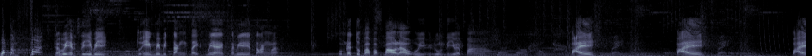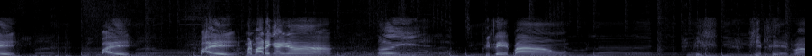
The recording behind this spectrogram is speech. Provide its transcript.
What the fuck ทำเพื่อ FC ไปอีกตัวเองไม่มีตังค์เตะไม่ได้ไม่มีตังค์ละผมได้ตัวปลาปักเป้าแล้วอุ้ยดวงดีไปเป้าไป ไป ไป ไป ไป มันมาได้ไงนะเฮ้ย ผิดเลทเปล่าผิดผิดเลทเปล่า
